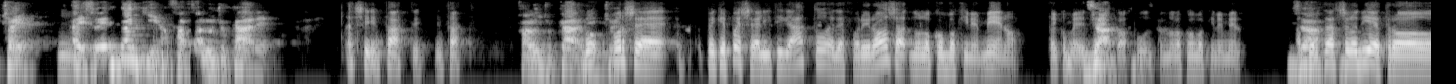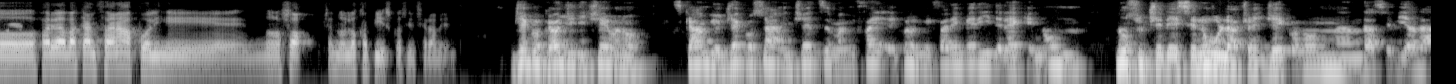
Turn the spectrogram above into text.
cioè, mm. adesso è in panchina, fa farlo giocare. Eh sì, infatti, infatti. Farlo giocare. Boh, cioè. Forse, perché poi se è litigato ed è fuori rosa, non lo convochi nemmeno. Fai come esatto. Giacomo, appunto, non lo convochi nemmeno. Esatto. A portarselo dietro, fare la vacanza a Napoli, non lo so, cioè non lo capisco sinceramente. Geco che oggi dicevano scambio Geco Sanchez, ma mi fa, quello che mi farebbe ridere è che non, non succedesse nulla, cioè Geco non andasse via da,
